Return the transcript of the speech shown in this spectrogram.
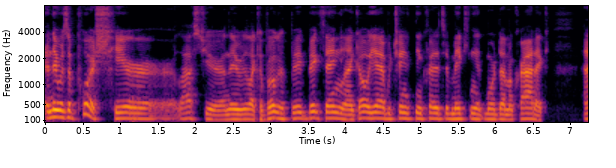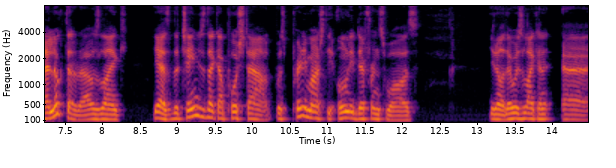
and there was a push here last year, and they were like a big big thing, like, oh yeah, we changed the accreditation, making it more democratic, and I looked at it, I was like, yes, the changes that got pushed out was pretty much the only difference was you know there was like an uh,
